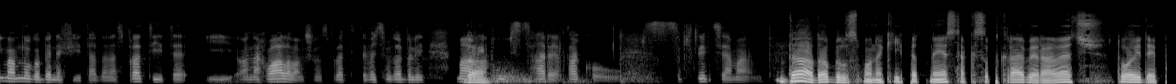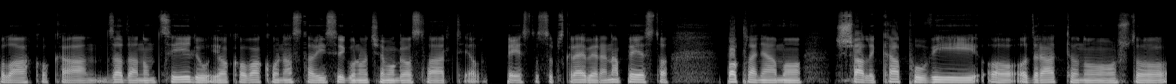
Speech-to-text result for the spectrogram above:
ima mnogo benefita da nas pratite i ona hvala vam što nas pratite. Već smo dobili mali boost, Hare, tako, u subskripcijama. Da, dobili smo nekih 15 subscribera već. To ide polako ka zadanom cilju i ako ovako nastavi sigurno ćemo ga ostvariti. Jel? 500 subscribera na 500 poklanjamo šali kapu, vi odradite ono što,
